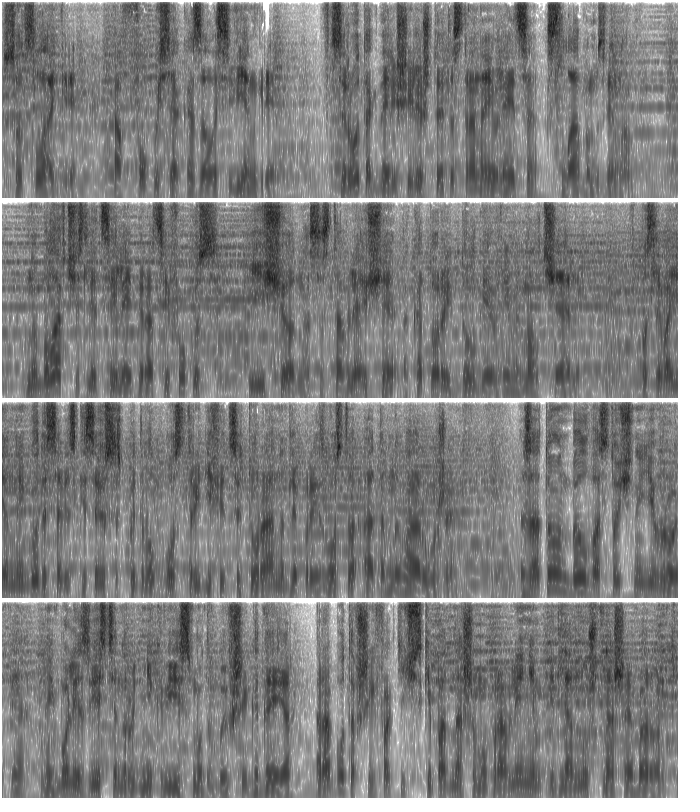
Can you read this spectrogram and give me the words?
соцлагеря, а в фокусе оказалась Венгрия. В ЦРУ тогда решили, что эта страна является слабым звеном. Но была в числе целей операции «Фокус» и еще одна составляющая, о которой долгое время молчали. В послевоенные годы Советский Союз испытывал острый дефицит урана для производства атомного оружия. Зато он был в Восточной Европе, наиболее известен рудник Висмут в бывшей ГДР, работавший фактически под нашим управлением и для нужд нашей оборонки.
